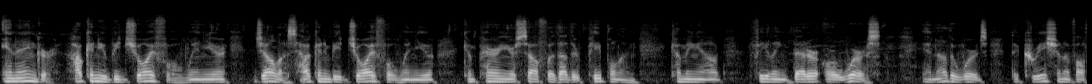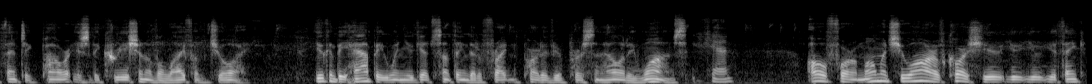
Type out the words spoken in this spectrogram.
in anger? How can you be joyful when you're jealous? How can you be joyful when you're comparing yourself with other people and coming out feeling better or worse? In other words, the creation of authentic power is the creation of a life of joy. You can be happy when you get something that a frightened part of your personality wants. You can. Oh, for a moment you are, of course. You, you, you, you think,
